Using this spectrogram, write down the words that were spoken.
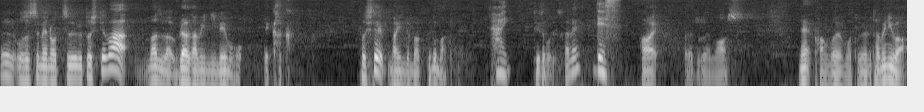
でおすすめのツールとしてはまずは裏紙にメモで書くそしてマインドマップでまとめるはいっていうところですかねですはい。ありがとうございます。ね、考えをまとめるためには、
